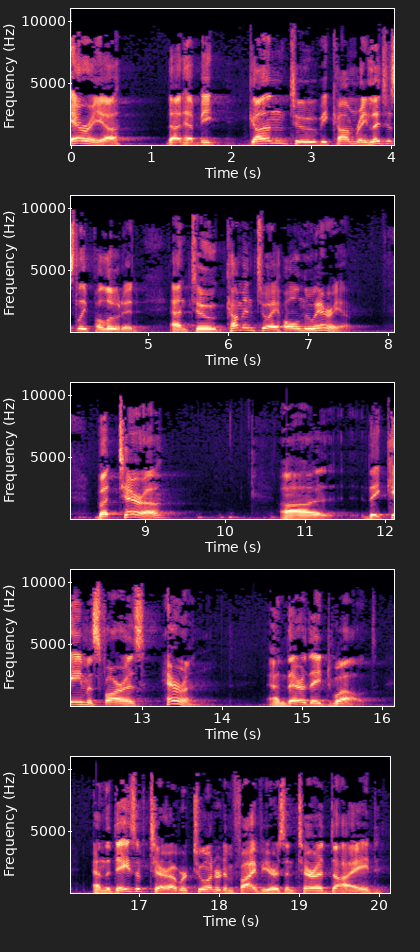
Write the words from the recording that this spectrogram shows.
area that had begun to become religiously polluted and to come into a whole new area. But Terah, uh, they came as far as Haran, and there they dwelt. And the days of Terah were 205 years, and Terah died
